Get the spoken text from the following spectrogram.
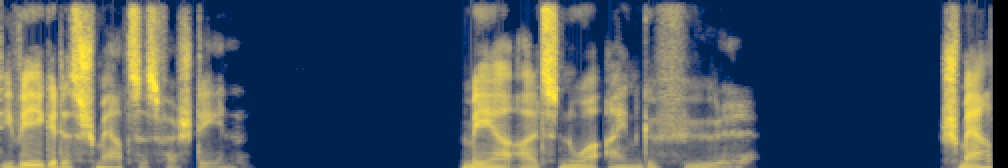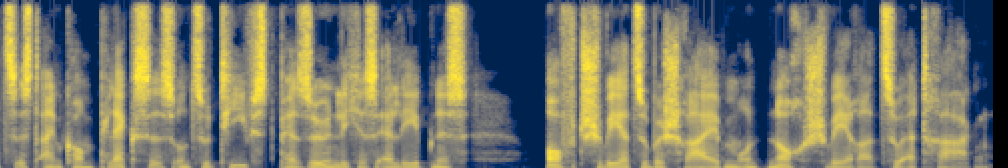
die Wege des Schmerzes verstehen. Mehr als nur ein Gefühl. Schmerz ist ein komplexes und zutiefst persönliches Erlebnis, oft schwer zu beschreiben und noch schwerer zu ertragen.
